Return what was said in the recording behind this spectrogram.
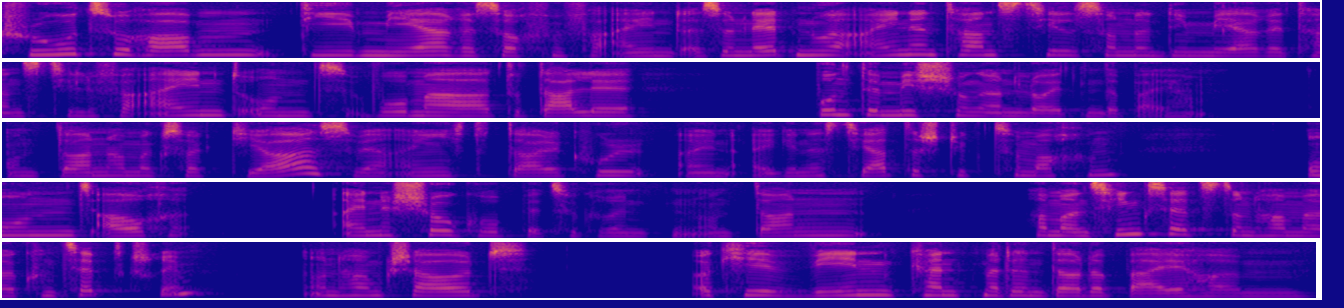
Crew zu haben, die mehrere Sachen vereint. Also nicht nur einen Tanzstil, sondern die mehrere Tanzstile vereint und wo wir eine totale bunte Mischung an Leuten dabei haben. Und dann haben wir gesagt, ja, es wäre eigentlich total cool, ein eigenes Theaterstück zu machen und auch eine Showgruppe zu gründen. Und dann haben wir uns hingesetzt und haben ein Konzept geschrieben und haben geschaut, okay, wen könnte man denn da dabei haben,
